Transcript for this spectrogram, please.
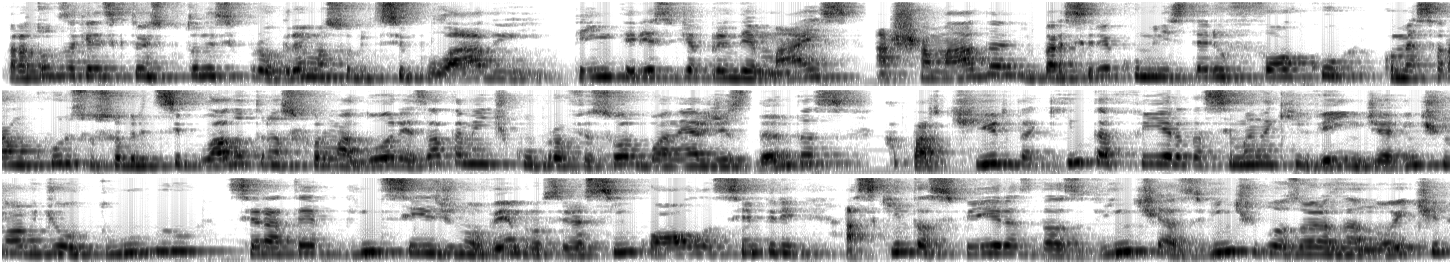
para todos aqueles que estão escutando esse programa sobre discipulado e têm interesse de aprender mais, a chamada, em parceria com o Ministério Foco, começará um curso sobre discipulado transformador exatamente com o professor Boanerges Dantas, a partir da quinta-feira da semana que vem, dia 29 de outubro, será até 26 de novembro, ou seja, cinco aulas, sempre às quintas-feiras, das 20 às 22 horas da noite,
